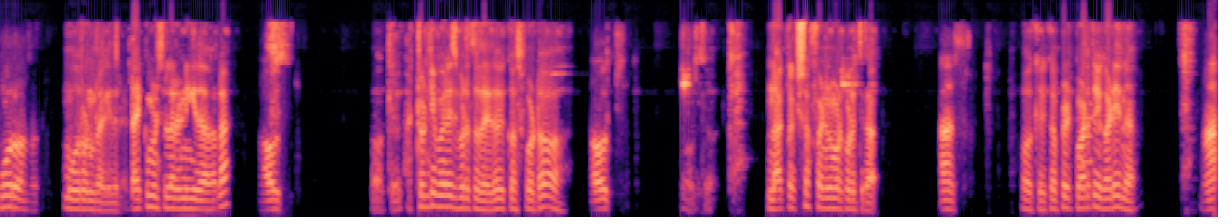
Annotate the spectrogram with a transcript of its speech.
ಮೂರು ಓನರ್ ಮೂರು ಓನರ್ ಆಗಿದ್ರೆ ಡಾಕ್ಯುಮೆಂಟ್ಸ್ ಎಲ್ಲ ರನ್ನಿಂಗ್ ಇದಾವಲ್ಲ? ಹೌದು. ಓಕೆ ಟ್ವೆಂಟಿ ಮೈಲೇಜ್ ಬರ್ತದೆ ಇದು ಇಕೋಸ್ಫೋಟು ಹೌದು. ಓಕೆ ಓಕೆ ನಾಲ್ಕು ಲಕ್ಷ ಫೈನಲ್ ಮಾಡ್ಕೊಡ್ತೀರಾ? ಹಾ. ಸರ್ ಓಕೆ ಕಂಪ್ಲೀಟ್ ಮಾಡ್ತೀವಿ ಗಾಡಿನ? ಹಾ.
